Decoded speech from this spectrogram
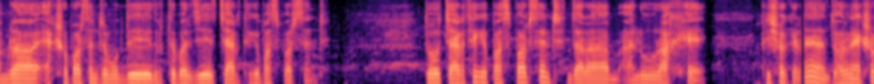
আমরা একশো পার্সেন্টের মধ্যে ধরতে পারি যে চার থেকে পাঁচ পার্সেন্ট তো চার থেকে পাঁচ পার্সেন্ট যারা আলু রাখে কৃষকের হ্যাঁ ধরেন একশো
